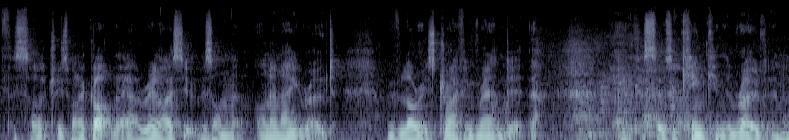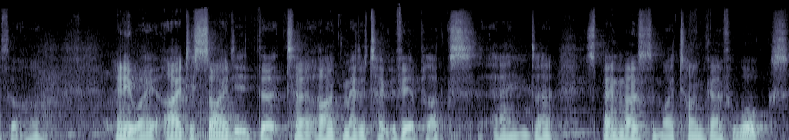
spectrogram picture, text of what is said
for solitaries. When I got there, I realised it was on on an A road with lorries driving round it because uh, there was a kink in the road, and I thought, oh. Anyway, I decided that uh, I'd meditate with earplugs and uh, spend most of my time going for walks.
